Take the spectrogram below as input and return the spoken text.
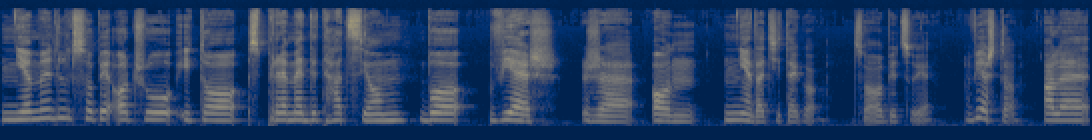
nie mydl sobie oczu i to z premedytacją, bo wiesz, że on nie da ci tego, co obiecuje. Wiesz to, ale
